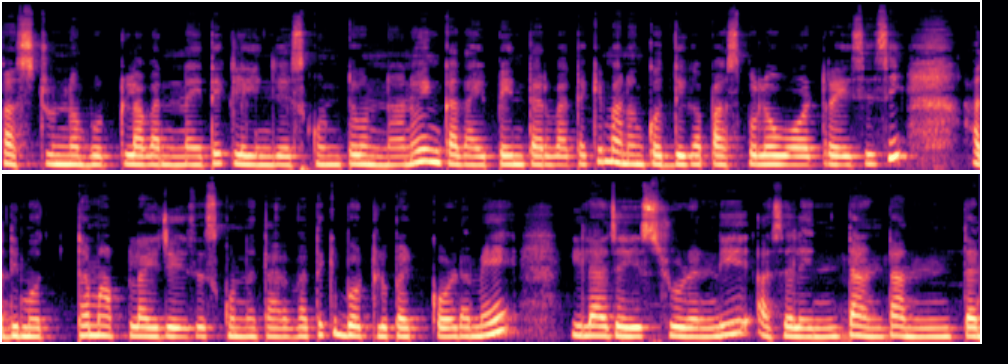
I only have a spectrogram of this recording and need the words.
ఫస్ట్ ఉన్న బొట్లు అవన్నీ అయితే క్లీన్ చేసుకుంటూ ఉన్నాను. ఇంకా అది అయిపోయిన తర్వాతకి మనం కొద్దిగా పసుపులో వాటర్ వేసేసి అది మొత్తం అప్లై చేసేసుకున్న తర్వాతకి బొట్లు పెట్టుకోవడమే. ఇలా చేసి చూడండి అసలు ఎంత అంటే అంత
